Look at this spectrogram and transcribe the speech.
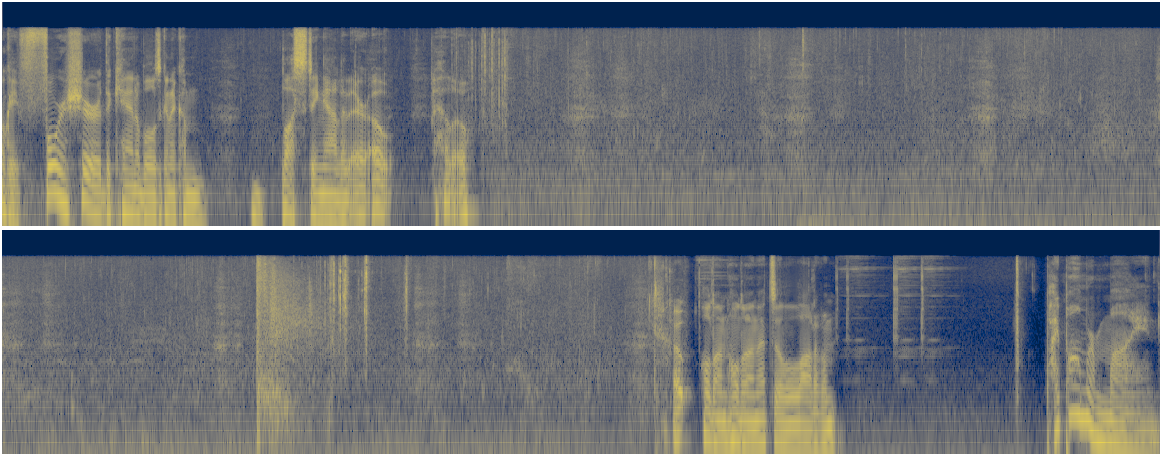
Okay, for sure the cannibal is going to come busting out of there. Oh, hello. Oh, hold on, hold on. That's a lot of them. Pipe bomb or mine?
